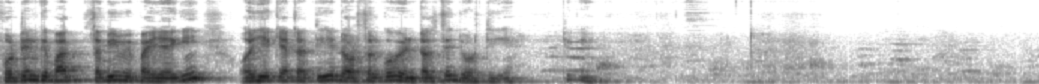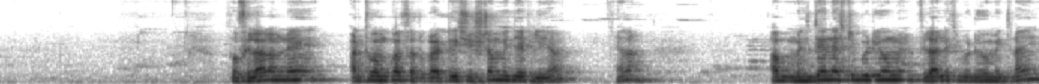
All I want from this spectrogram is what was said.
fourteen के बाद सभी में पाई जाएगी। और ये क्या करती है? डॉर्सल को वेंट्रल से जोड़ती है। ठीक है? तो फ़िलहाल हमने अर्थवम का सर्कुलेटरी सिस्टम भी देख लिया, है ना? अब मिलते हैं नेक्स्ट वीडियो में, फ़िलहाल इस वीडियो में इतना ही।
